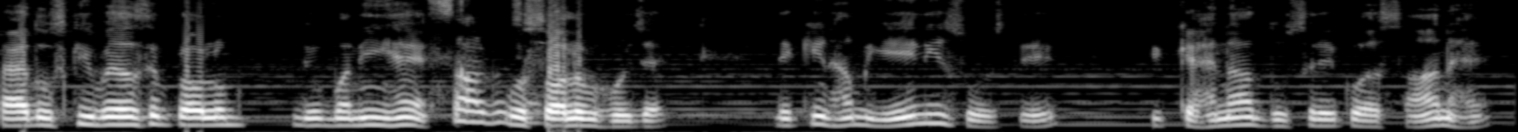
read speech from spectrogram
शायद उसकी वजह से प्रॉब्लम जो बनी है वो सॉल्व हो जाए। लेकिन हम ये नहीं सोचते कि कहना दूसरे को आसान है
